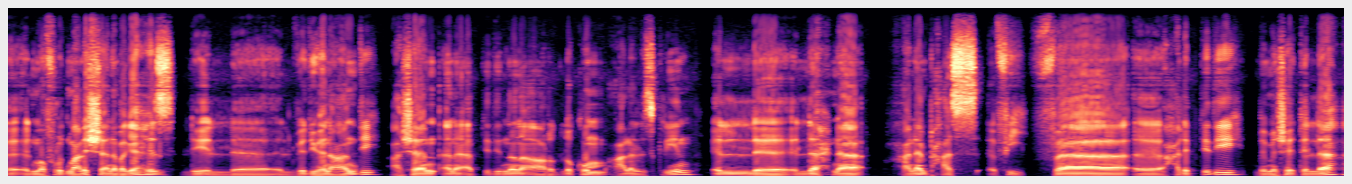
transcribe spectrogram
آه، المفروض معلش أنا بجهز للفيديو هنا عندي عشان أنا ابتدي ان أنا اعرض لكم على ال screen ال- اللي إحنا هنبحث فيه. فهنبتدي بمشيئة الله.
